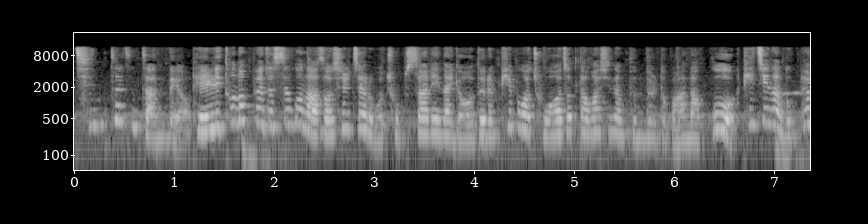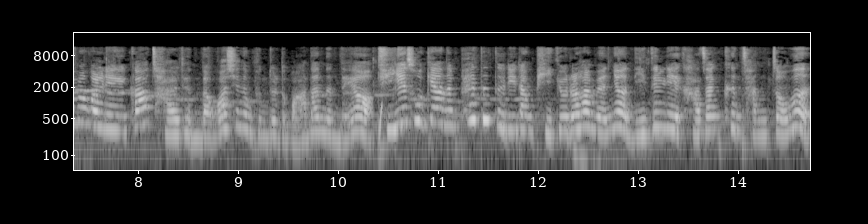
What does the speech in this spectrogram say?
진짜 진짜 안 돼요. 데일리 토너 패드 쓰고 나서 실제로 뭐 좁쌀이나 여드름 피부가 좋아졌다고 하시는 분들도 많았고 피지나 노폐물 관리가 잘 된다고 하시는 분들도 많았는데요. 뒤에 소개하는 패드들이랑 비교를 하면요. 니들리의 가장 큰 장점은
